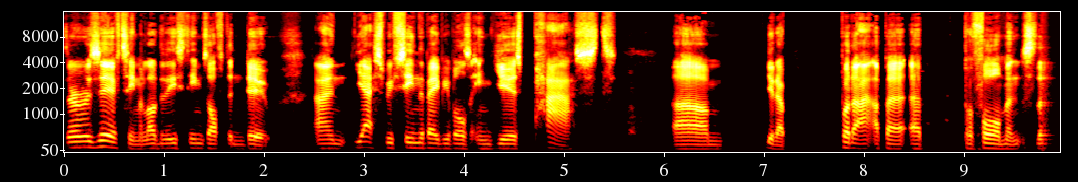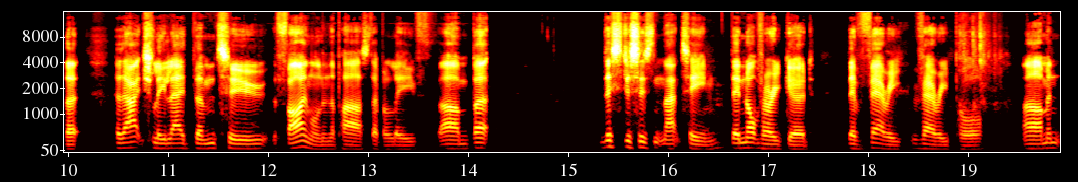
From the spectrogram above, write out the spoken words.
they're a reserve team. A lot of these teams often do. And yes, we've seen the Baby Bulls in years past. Um, you know, put out a, a performance that, that had actually led them to the final in the past, I believe. Um, but this just isn't that team. They're not very good. They're very, very poor. Um, and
